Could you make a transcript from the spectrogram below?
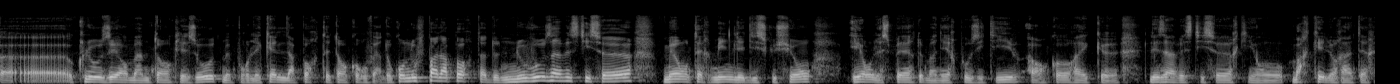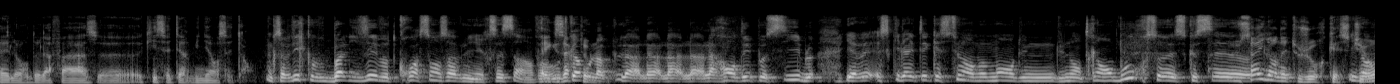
euh, closer en même temps que les autres, mais pour lesquels la porte est encore ouverte. Donc on n'ouvre pas la porte à de nouveaux investisseurs, mais on termine les discussions et on l'espère de manière positive encore avec euh, les investisseurs qui ont marqué leur intérêt lors de la phase euh, qui s'est terminée en sept ans. Donc ça veut dire que vous balisez votre croissance à venir, c'est ça Exactement. En tout cas, vous la, la, rendez possible. Est-ce qu'il a été question à un moment d'une entrée en bourse? Est-ce que c'est euh, ça Il en est toujours question.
